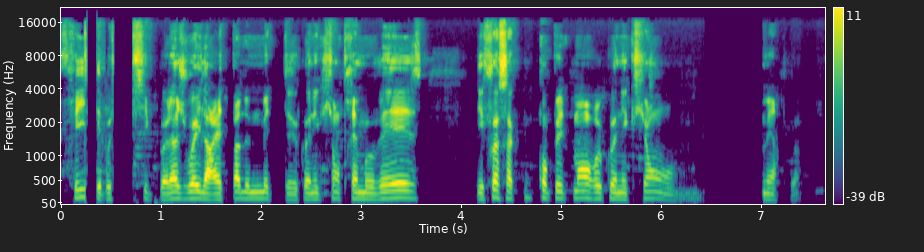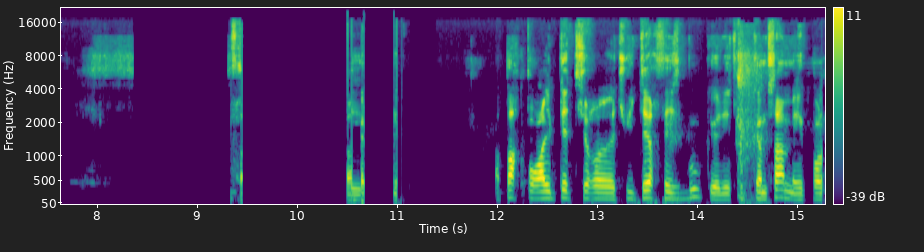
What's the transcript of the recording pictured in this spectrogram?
Free, c'est possible. Là, je vois, il n'arrête pas de me mettre de connexion très mauvaise. Des fois, ça coupe complètement reconnexion. Merde, quoi. À part pour aller peut-être sur euh, Twitter, Facebook, euh, des trucs comme ça, mais pour.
